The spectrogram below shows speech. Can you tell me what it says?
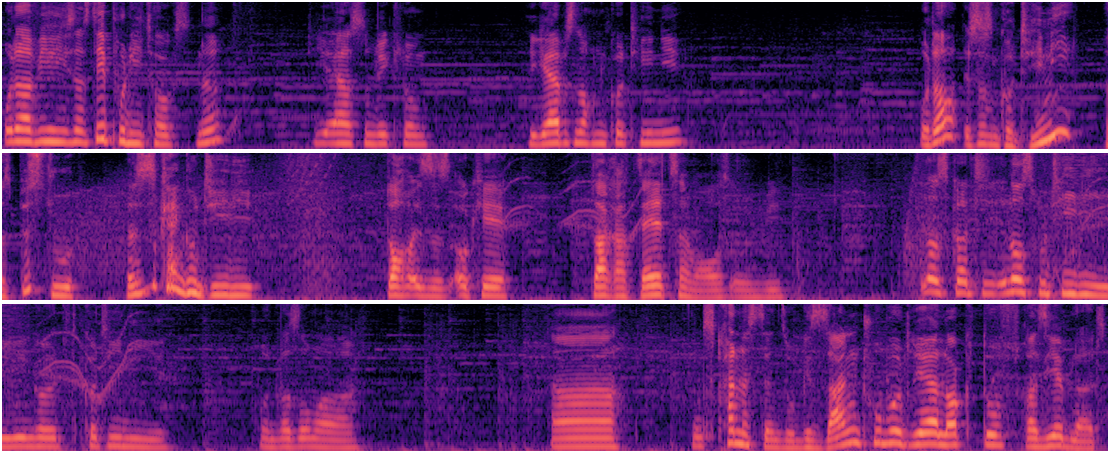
Oder wie hieß das? Deponitox, ne? Die erste Entwicklung. Hier gäbe es noch einen Cortini. Oder? Ist das ein Cortini? Was bist du? Das ist kein Cortini. Doch, ist es. Okay. Sah gerade seltsam aus irgendwie. Los, Cortini. Los, Cortini. Cortini. Und was auch immer. Äh, was kann es denn so? Gesang, Turbodreher, Lockduft, Rasierblatt.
